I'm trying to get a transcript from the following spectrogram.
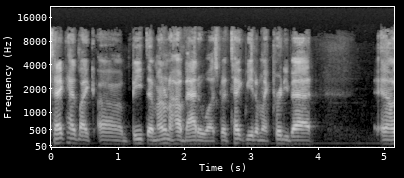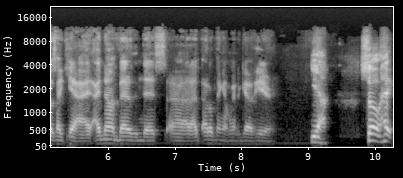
Tech had like uh, beat them. I don't know how bad it was, but Tech beat them like pretty bad. And I was like, yeah, I, I know I'm better than this. Uh, I, I don't think I'm going to go here. Yeah. So, hey,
